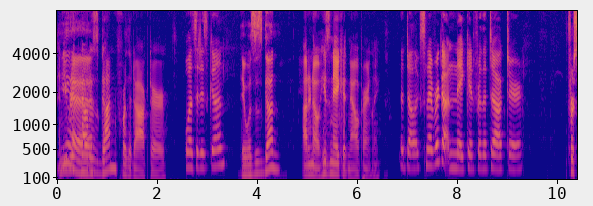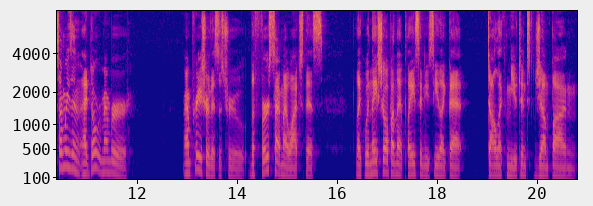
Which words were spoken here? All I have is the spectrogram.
And he ripped out his gun for the doctor. Was it his gun? It was his gun. I don't know. He's naked now apparently. The Dalek's never gotten naked for the Doctor. For some reason, I don't remember. I'm pretty sure this is true. The first time I watched this, like when they show up on that place and you see like that Dalek mutant jump on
